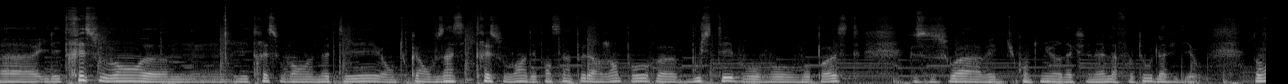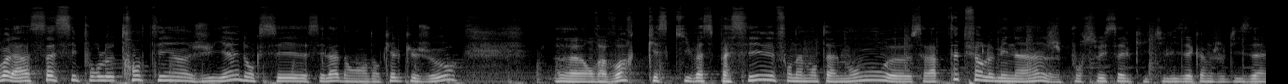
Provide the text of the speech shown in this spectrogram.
euh, il est très souvent, euh, il est très souvent noté. En tout cas, on vous incite très souvent à dépenser un peu d'argent pour euh, booster vos, vos, posts, que ce soit avec du contenu rédactionnel, la photo ou de la vidéo. Donc voilà, ça c'est pour le 31 juillet, donc c'est là dans, dans quelques jours. Euh, on va voir qu'est-ce qui va se passer fondamentalement. Euh, ça va peut-être faire le ménage pour ceux et celles qui utilisaient, comme je vous disais,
